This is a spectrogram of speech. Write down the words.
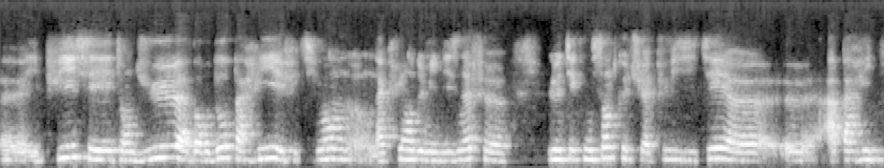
et puis, c'est étendu à Bordeaux, Paris. Effectivement, on a créé en 2019 le Technicentre que tu as pu visiter à Paris.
